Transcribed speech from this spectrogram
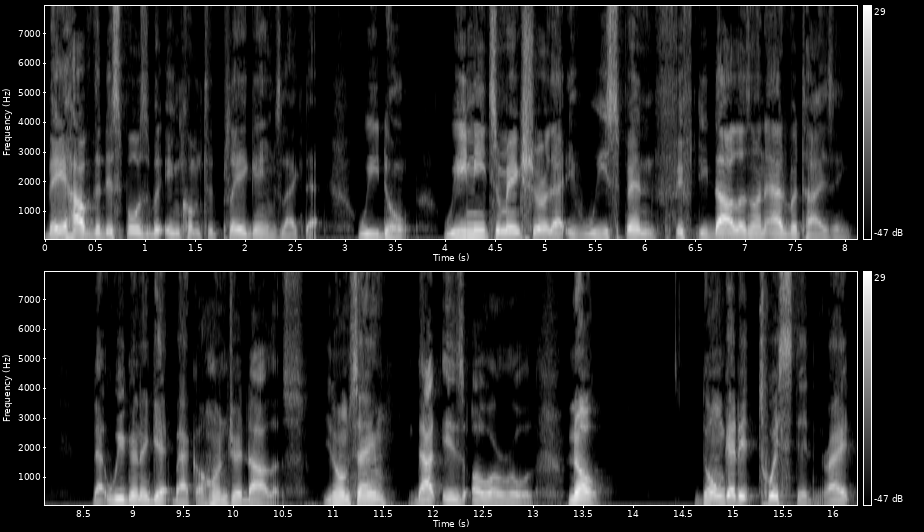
They have the disposable income to play games like that. We don't. we need to make sure that if we spend $50 on advertising, that we're going to get back $100. You know what I'm saying? That is our role. No, don't get it twisted, right?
